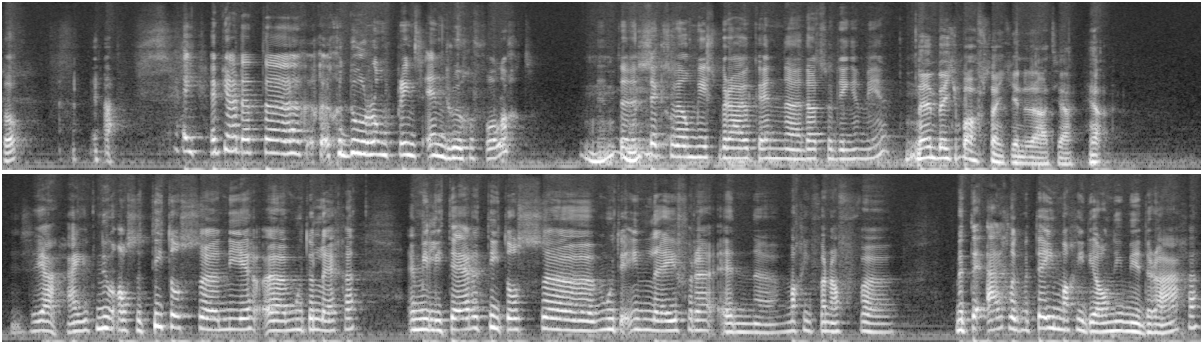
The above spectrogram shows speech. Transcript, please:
toch? Ja. Hey, heb jij dat eh, ge- gedoe rond Prins Andrew gevolgd? Het eh, seksueel misbruik en eh, dat soort dingen meer? Nee, een beetje op afstandje inderdaad, ja. ja. Dus ja, hij heeft nu al zijn titels neer moeten leggen. En militaire titels moeten inleveren. En mag hij vanaf... mete- eigenlijk meteen mag hij die al niet meer dragen.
